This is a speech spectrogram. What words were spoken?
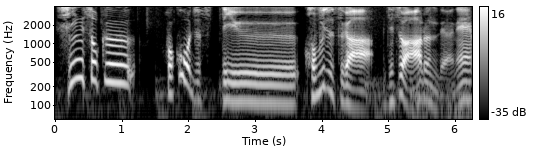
新速歩行術っていう古武術が実はあるんだよね。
